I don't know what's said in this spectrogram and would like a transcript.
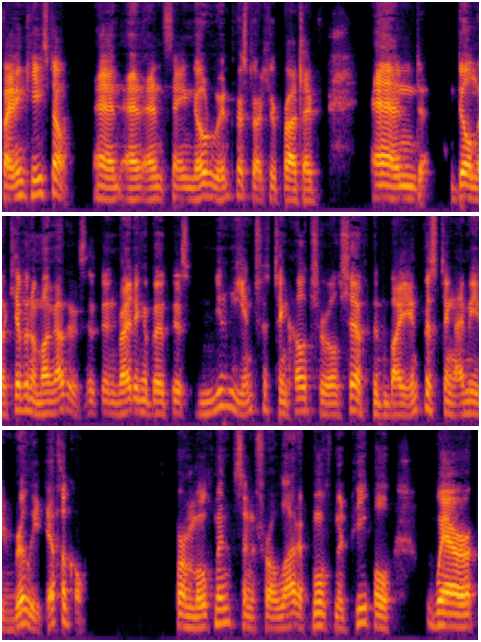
fighting Keystone and and and saying no to infrastructure projects. And Bill McKibben, among others, has been writing about this really interesting cultural shift. And by interesting, I mean really difficult for movements and for a lot of movement people, where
